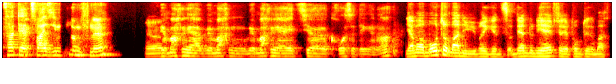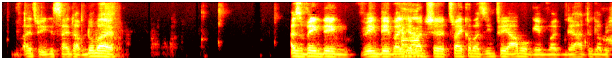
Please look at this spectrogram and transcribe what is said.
Das hat der 275, ne? Ja. Wir machen ja, wir machen, wir machen ja jetzt hier große Dinge, ne? Ja, aber Motomani übrigens. Und der hat nur die Hälfte der Punkte gemacht, als wir ihn gesigned haben. Nur mal. Also wegen dem, wegen dem, weil hier Ja. manche 2,7 für Jamo geben wollten. Der hatte, glaube ich,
